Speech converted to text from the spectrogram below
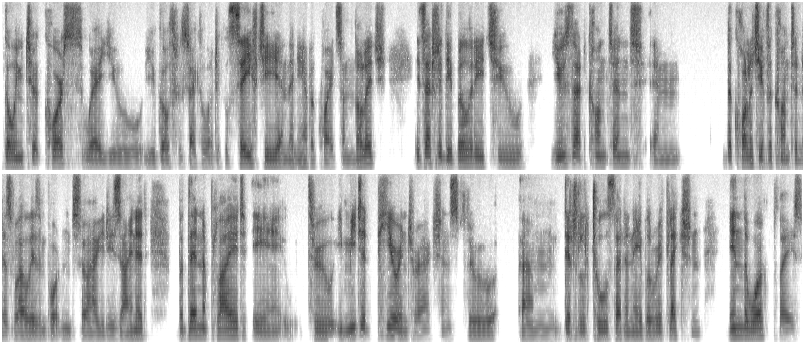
going to a course where you you go through psychological safety and then you have acquired some knowledge it's actually the ability to use that content and the quality of the content as well is important so how you design it but then apply it in, through immediate peer interactions through um, digital tools that enable reflection in the workplace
